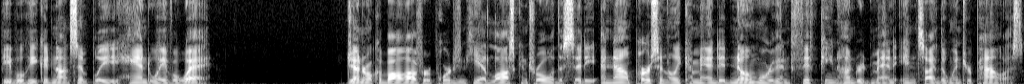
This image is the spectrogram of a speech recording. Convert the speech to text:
people he could not simply hand wave away. General Khabalov reported he had lost control of the city and now personally commanded no more than 1,500 men inside the Winter Palace.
